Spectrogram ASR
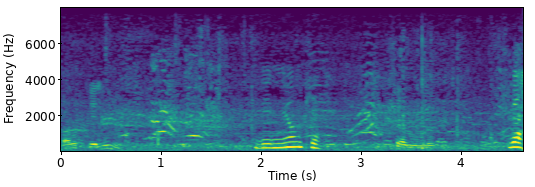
Balık gelir mi? Bilmiyorum ki. Ver.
